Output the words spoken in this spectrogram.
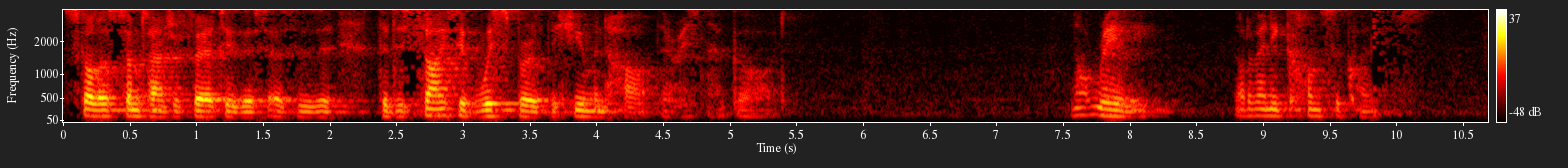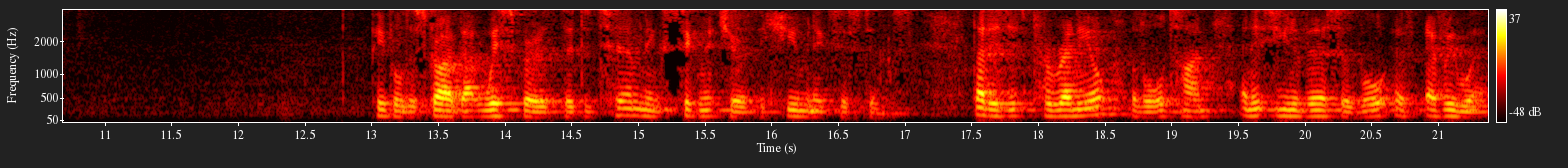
Scholars sometimes refer to this as the, the decisive whisper of the human heart there is no God. Not really. Not of any consequence. People describe that whisper as the determining signature of the human existence. That is, it's perennial of all time and it's universal of, all, of everywhere.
